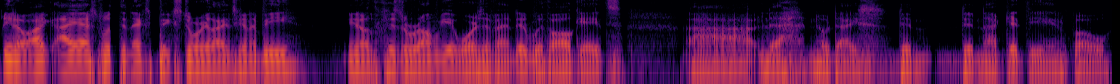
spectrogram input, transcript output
you know, I, I asked what the next big storyline is going to be. You know, because the Realm Gate Wars have ended with all gates. Uh, no dice. Didn't did not get the info.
